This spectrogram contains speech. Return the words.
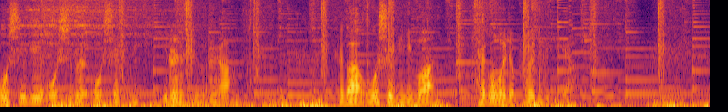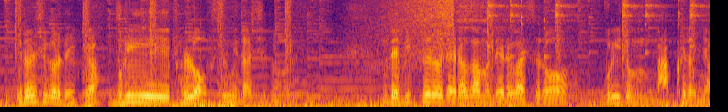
52, 51, 50 이런 식으로요 제가 52번 계곡을 좀 보여드릴게요. 이런 식으로 되어 있고요. 물이 별로 없습니다 지금은. 근데 밑으로 내려가면 내려갈수록 물이 좀 많거든요.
